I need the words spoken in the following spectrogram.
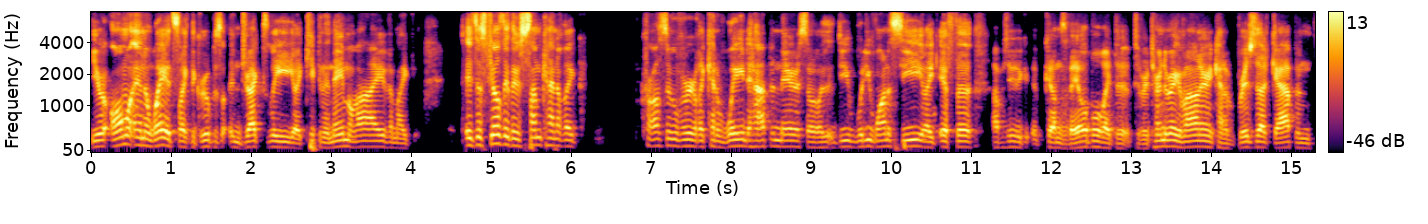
you're almost in a way it's like the group is indirectly like keeping the name alive and like it just feels like there's some kind of like crossover like kind of waiting to happen there. So do you what do you want to see like if the opportunity becomes available like to, to return to ring of honor and kind of bridge that gap and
